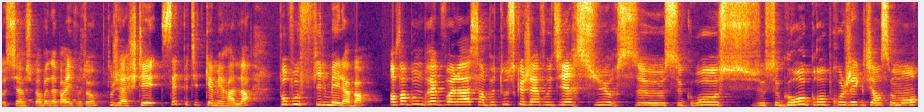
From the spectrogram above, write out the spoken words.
aussi un super bon appareil photo. J'ai acheté cette petite caméra là pour vous filmer là-bas. Enfin bon bref voilà c'est un peu tout ce que j'ai à vous dire sur ce, gros ce, gros gros projet que j'ai en ce moment.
